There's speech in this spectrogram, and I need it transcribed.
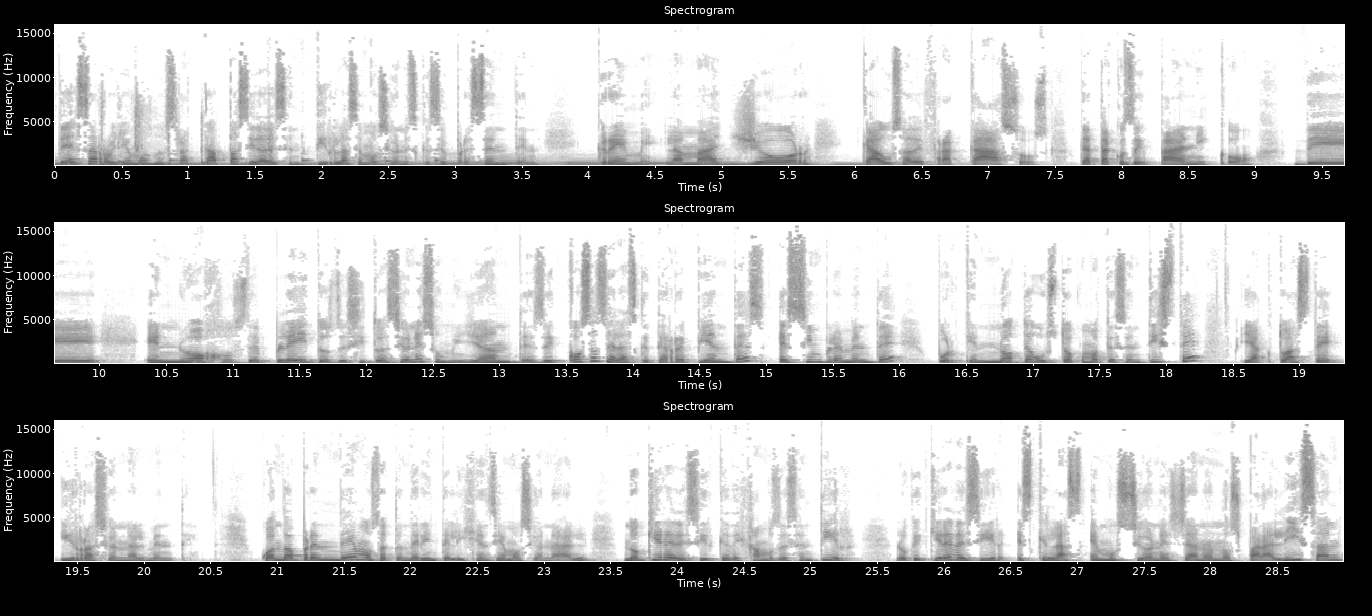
desarrollemos nuestra capacidad de sentir las emociones que se presenten. Créeme, la mayor causa de fracasos, de atacos de pánico, de enojos, de pleitos, de situaciones humillantes, de cosas de las que te arrepientes, es simplemente porque no te gustó cómo te sentiste y actuaste irracionalmente. Cuando aprendemos a tener inteligencia emocional, no quiere decir que dejamos de sentir. Lo que quiere decir es que las emociones ya no nos paralizan,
